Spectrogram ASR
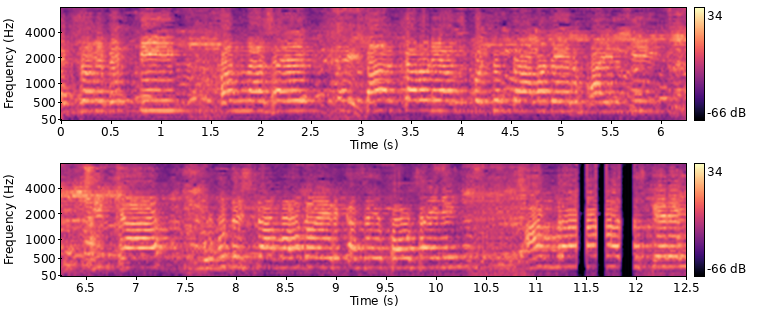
একজন ব্যক্তি পান্না সাহেব, তার কারণে আজ পর্যন্ত আমাদের ফাইলটি শিক্ষা উপদেষ্টা মহোদয়ের কাছে পৌঁছায়নি। আমরা আজকের এই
